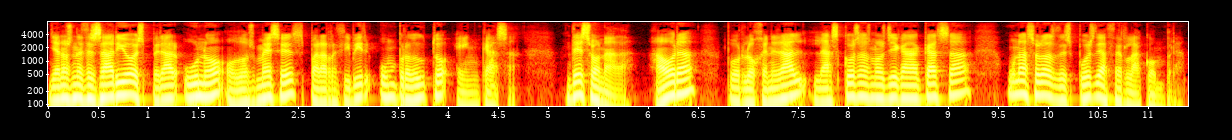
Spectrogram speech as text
Ya no es necesario esperar uno o dos meses para recibir un producto en casa. De eso nada. Ahora, por lo general, las cosas nos llegan a casa unas horas después de hacer la compra.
